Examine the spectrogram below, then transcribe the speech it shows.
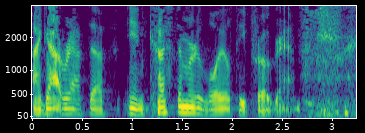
I got wrapped up in customer loyalty programs.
